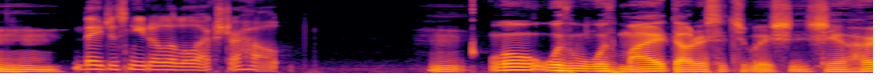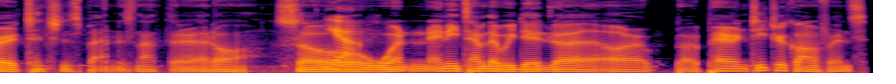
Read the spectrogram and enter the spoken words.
Mm-hmm. They just need a little extra help. Well, with with my daughter's situation, she her attention span is not there at all. So Yeah. when anytime that we did uh, our our parent teacher conference,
